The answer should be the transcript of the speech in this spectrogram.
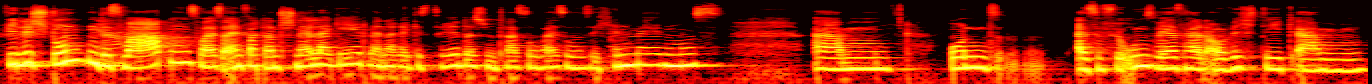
viele Stunden ja. des Wartens, weil es einfach dann schneller geht, wenn er registriert ist und Tasso weiß, wo er sich hinmelden muss. Ähm, und also für uns wäre es halt auch wichtig, ähm,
